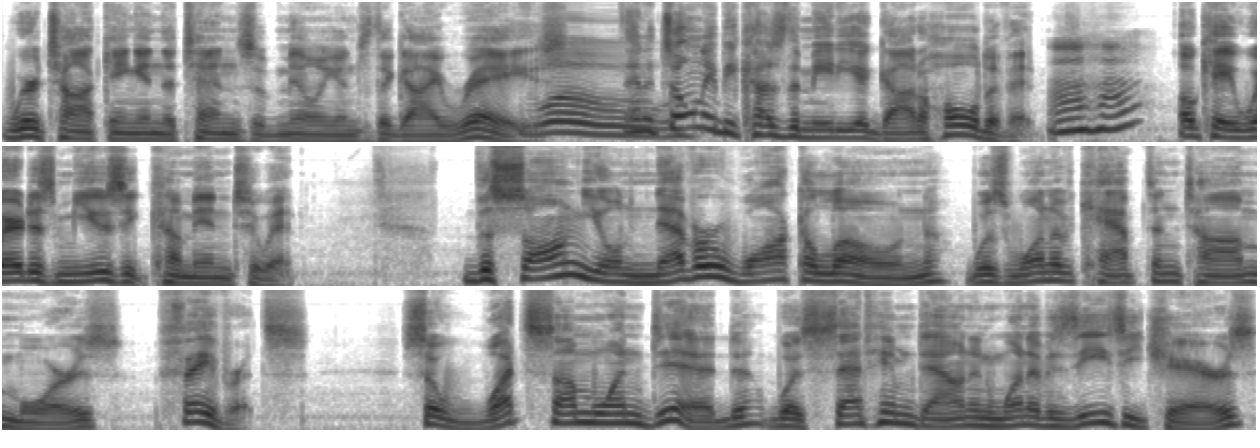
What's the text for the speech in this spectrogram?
We're talking in the tens of millions the guy raised. Whoa. And it's only because the media got a hold of it. Mm-hmm. Okay, where does music come into it? The song You'll Never Walk Alone was one of Captain Tom Moore's favorites. So, what someone did was set him down in one of his easy chairs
